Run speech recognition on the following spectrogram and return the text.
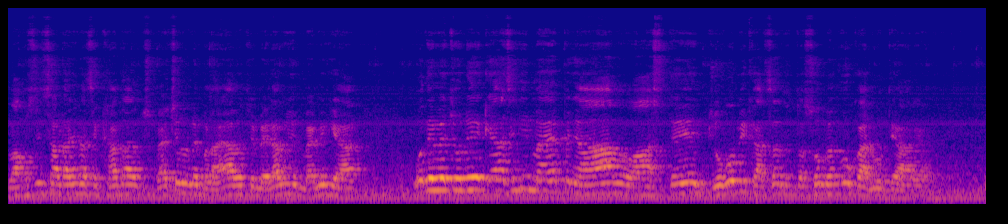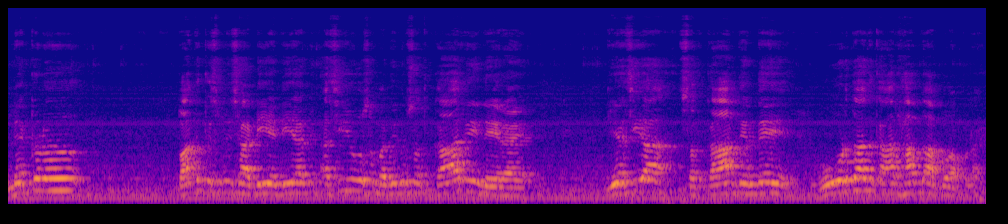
ਵਾਪਸੀ ਸਾਡਾ ਜਿਹੜਾ ਸਿੱਖਾਂ ਦਾ ਸਪੈਸ਼ਲ ਉਹਨੇ ਬੁਲਾਇਆ ਵਿੱਚ ਮੇਰਾ ਵੀ, ਮੈਂ ਵੀ ਗਿਆ। ਉਹਦੇ ਵਿੱਚ ਉਹਨੇ ਕਿਹਾ ਸੀ ਜੀ, ਮੈਂ ਪੰਜਾਬ ਵਾਸਤੇ ਜੋ ਵੀ ਕਰ ਸਕਦਾ ਦੱਸੋ, ਮੈਂ ਉਹ ਕਰਨ ਨੂੰ ਤਿਆਰ ਹਾਂ। ਲੇਕਿਨ ਬਦਕਿਸਮਤੀ ਸਾਡੀ ਏਡੀ ਆ ਅਸੀਂ ਉਸ ਬੰਦੇ ਨੂੰ ਸਤਿਕਾਰ ਨਹੀਂ ਦੇ ਰਹੇ। ਜੇ ਅਸੀਂ ਆ ਸਤਿਕਾਰ ਦਿੰਦੇ ਵੋਟ ਦਾ ਅਧਿਕਾਰ ਹੱਦ ਆਪੋ ਆਪਣਾ ਹੈ।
